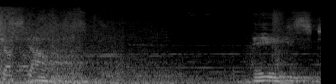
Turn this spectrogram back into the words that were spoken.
Shut down. Aced.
